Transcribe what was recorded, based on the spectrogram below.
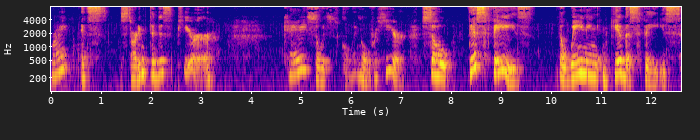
right? It's starting to disappear. Okay, so it's going over here. So this phase, the waning gibbous phase,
